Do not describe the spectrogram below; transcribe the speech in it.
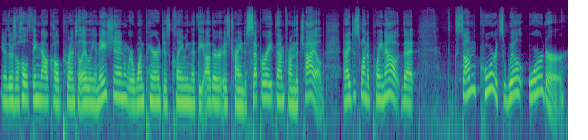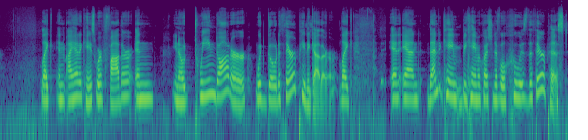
You know, there's a whole thing now called parental alienation where one parent is claiming that the other is trying to separate them from the child. And I just want to point out that some courts will order like in I had a case where father and you know tween daughter would go to therapy together. Like and and then it came became a question of well who is the therapist?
